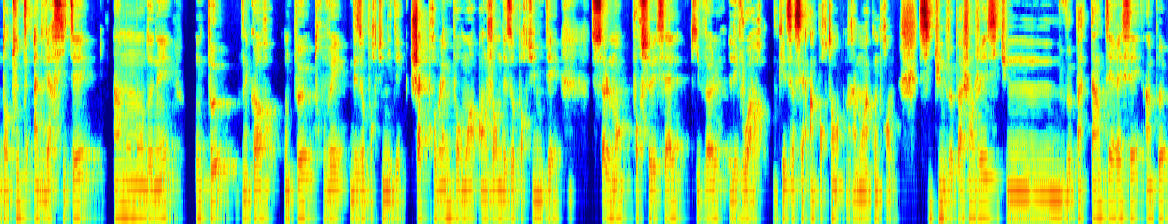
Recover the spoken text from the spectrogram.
dans toute adversité, à un moment donné, on peut, d'accord, on peut trouver des opportunités. Chaque problème pour moi engendre des opportunités seulement pour ceux et celles qui veulent les voir. Ok, ça c'est important vraiment à comprendre. Si tu ne veux pas changer, si tu ne veux pas t'intéresser un peu,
